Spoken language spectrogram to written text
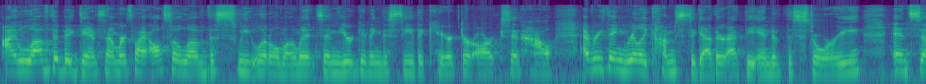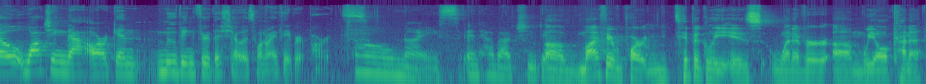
I love the big dance numbers, but I also love the sweet little moments, and you're getting to see the character arcs and how everything really comes together at the end of the story. And so, watching that arc and moving through the show is one of my favorite parts. Oh, nice. And how about you, Dave? Uh, my favorite part typically is whenever um, we all kind of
